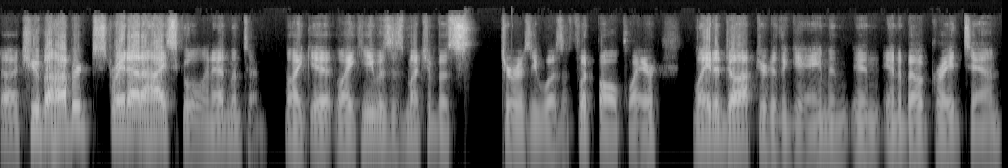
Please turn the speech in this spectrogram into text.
uh, Chuba Hubbard, straight out of high school in Edmonton, like it, like he was as much of a star as he was a football player. Late adopter to the game in in, in about grade ten,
